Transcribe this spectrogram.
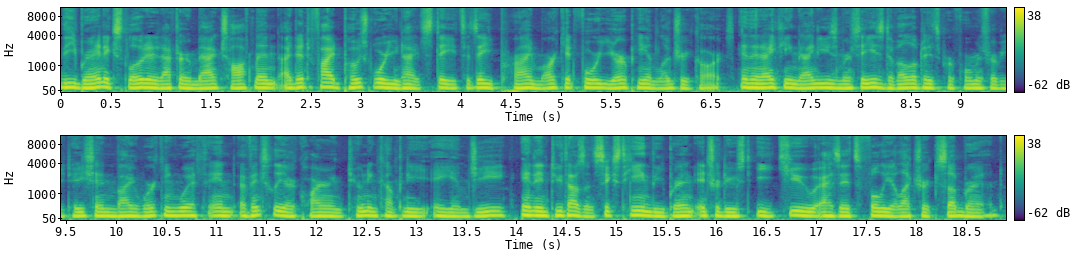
The brand exploded after Max Hoffman identified post-war United States as a prime market for European luxury cars. In the 1990s, Mercedes developed its performance reputation by working with and eventually acquiring tuning company AMG, and in 2016 the brand introduced EQ as its fully electric sub-brand.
